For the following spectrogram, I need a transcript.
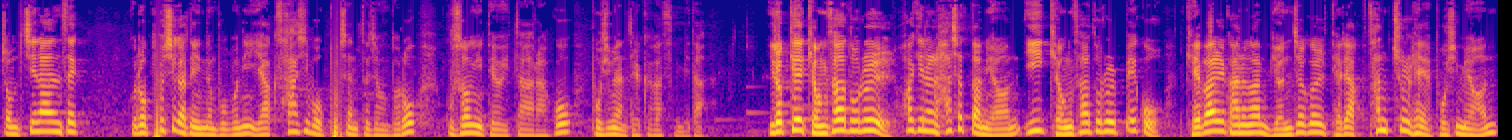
좀 진한 색으로 표시가 되어 있는 부분이 약 45% 정도로 구성이 되어 있다라고 보시면 될 것 같습니다. 이렇게 경사도를 확인을 하셨다면 이 경사도를 빼고 개발 가능한 면적을 대략 산출해 보시면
